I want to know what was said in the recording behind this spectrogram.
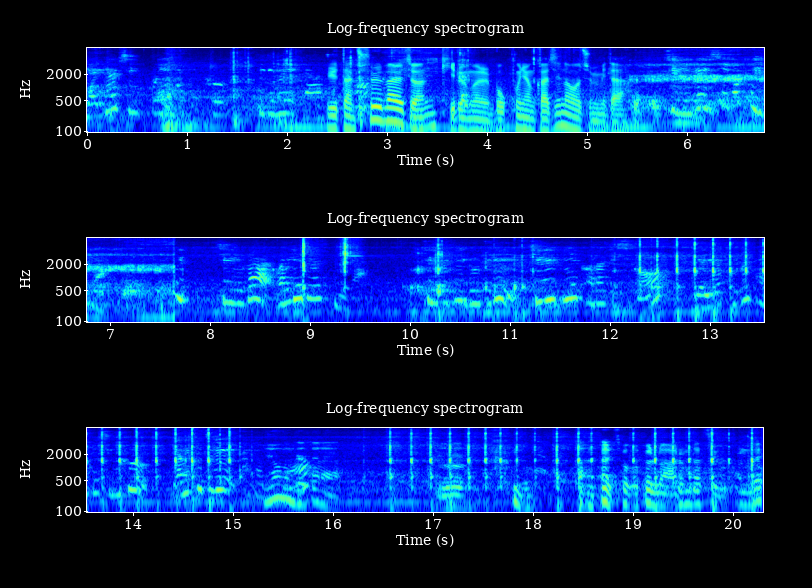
연료 주입구에 후 기름을 넣어 일단 출발 전 기름을 목분형까지 넣어줍니다 주유를 시작합니다. 주유가 완료되었습니다. 주유기 노즐을 주유기에 걸어주시고 연료캡을 닫으신 후 연필을 이 형은 닫아주세요. 됐잖아요 뭐, 아, 저거 별로 아름답지 못한데?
